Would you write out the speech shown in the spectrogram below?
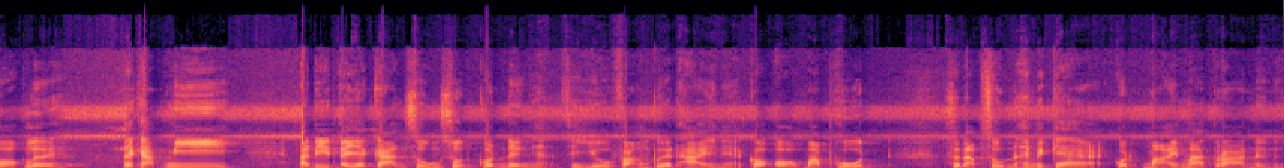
บอกเลยนะครับมีอดีตอายการสูงสุดคนหนึ่งที่อยู่ฝั่งเพื่อไทยเนี่ยก็ออกมาพูดสนับสนุนให้ไม่แก้กฎหมายมาตรา1นึ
